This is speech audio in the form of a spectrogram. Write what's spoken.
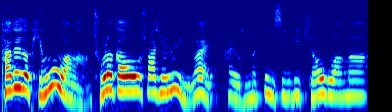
它这个屏幕啊，除了高刷新率以外，还有什么 DC 的调光啊，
